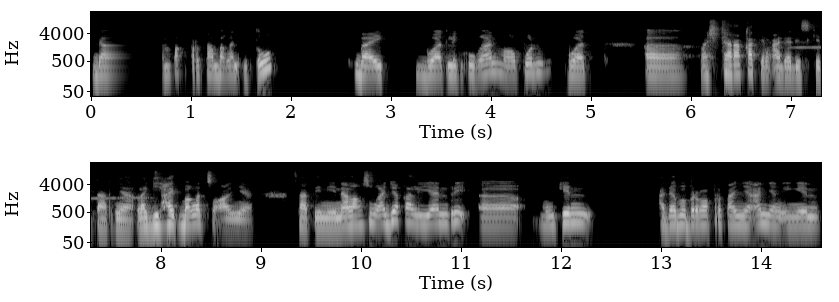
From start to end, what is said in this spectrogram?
dampak pertambangan itu baik buat lingkungan maupun buat uh, masyarakat yang ada di sekitarnya. Lagi hype banget soalnya saat ini. Nah langsung aja kalian, Ri, uh, mungkin ada beberapa pertanyaan yang ingin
